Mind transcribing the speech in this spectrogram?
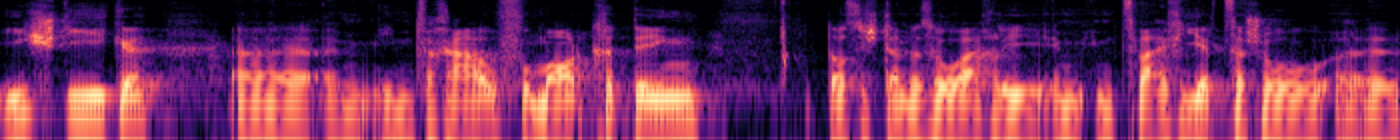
einsteigen, äh, im Verkauf und Marketing. Das ist dann so ein bisschen im, im 2014 schon äh,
